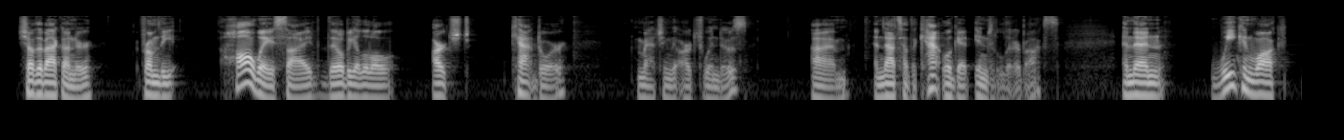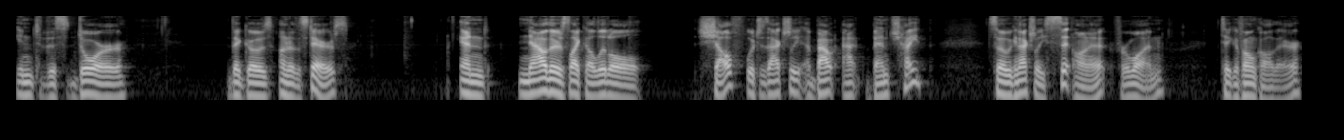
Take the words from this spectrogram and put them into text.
Shove the back under. From the hallway side, there'll be a little arched cat door, matching the arched windows, um, and that's how the cat will get into the litter box. And then we can walk into this door that goes under the stairs. And now there's like a little shelf, which is actually about at bench height. So we can actually sit on it for one, take a phone call there.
